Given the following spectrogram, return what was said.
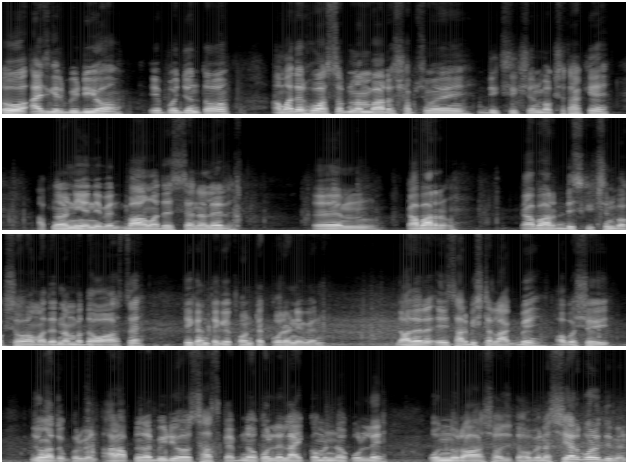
তো আজকের ভিডিও এ পর্যন্ত। আমাদের হোয়াটসঅ্যাপ নাম্বার সবসময় ডিসক্রিপশন বক্সে থাকে। আপনারা নিয়ে নেবেন বা আমাদের চ্যানেলের কাবার কাবার ডিসক্রিপশন বক্সেও আমাদের নাম্বার দেওয়া আছে। সেখান থেকে কন্ট্যাক্ট করে নেবেন। যাদের এই সার্ভিসটা লাগবে, অবশ্যই যোগাযোগ করবেন। আর আপনারা ভিডিও সাবস্ক্রাইব না করলে লাইক কমেন্ট না করলে অন্যরা সহযোগিতা হবে না। শেয়ার করে দেবেন।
